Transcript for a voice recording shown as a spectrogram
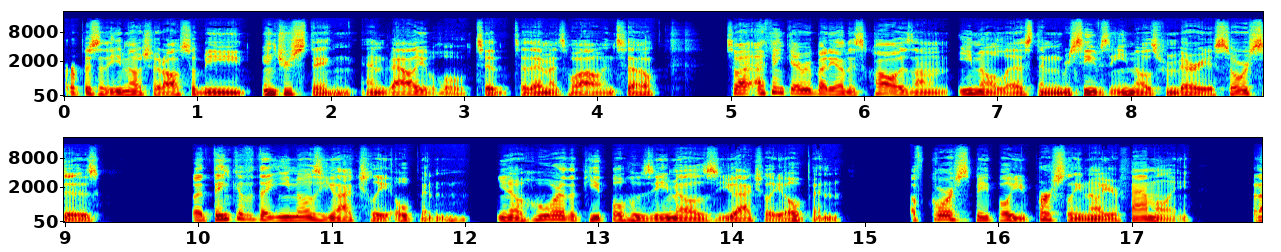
purpose of the email should also be interesting and valuable to, to them as well. And so so i think everybody on this call is on an email list and receives emails from various sources. But think of the emails you actually open. You know, who are the people whose emails you actually open? Of course, people you personally know, your family. But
